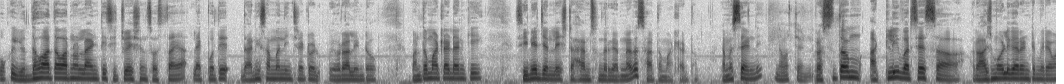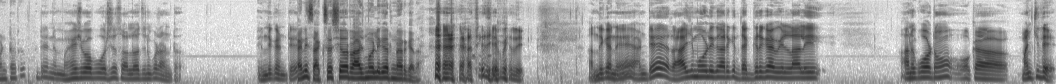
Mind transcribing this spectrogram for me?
ఒక యుద్ధ వాతావరణం లాంటి సిచ్యువేషన్స్ వస్తాయా? లేకపోతే దానికి సంబంధించినటువంటి వివరాలు ఏంటో మనతో మాట్లాడడానికి సీనియర్ జర్నలిస్ట్ హ్యామ్ సుందర్ గారు ఉన్నారు. సార్తో మాట్లాడతాం నమస్తే అండి. నమస్తే అండి. ప్రస్తుతం అట్లీ వర్సెస్ రాజమౌళి గారు అంటే మీరేమంటారు? అంటే నేను మహేష్ బాబు వర్సెస్ అల్లు అర్జున్ కూడా అంట. ఎందుకంటే కానీ సక్సెస్ షో రాజమౌళి గారు ఉన్నారు కదా. అదే చెప్పేది. అందుకనే అంటే రాజమౌళి గారికి దగ్గరగా వెళ్ళాలి అనుకోవటం ఒక మంచిదే.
